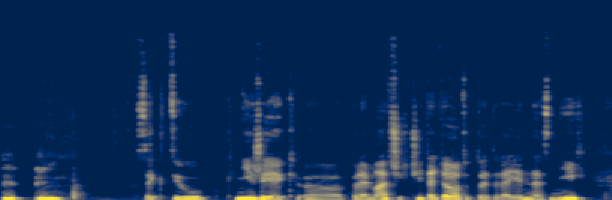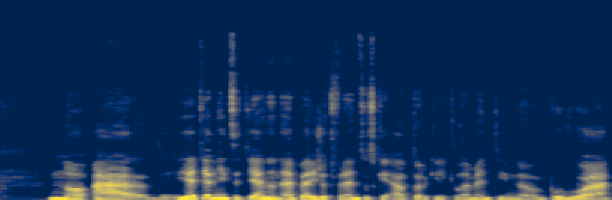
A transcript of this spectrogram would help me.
sekciu knižiek uh, pre mladších čitateľov, toto je teda jedna z nich. No a Jaternice tiahnu na Paríž od francúzskej autorky Clementine Beauvoir.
